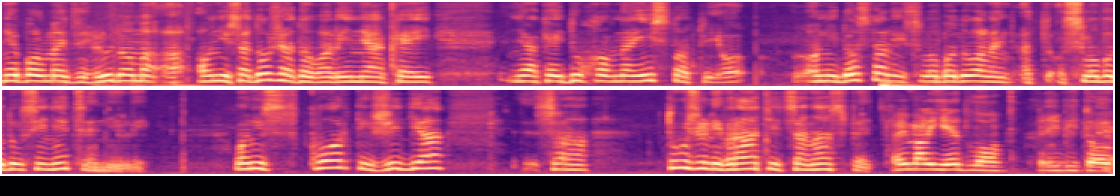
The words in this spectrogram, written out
nebol medzi ľudom a oni sa dožadovali nejakej, nejakej duchovnej istoty. O, oni dostali slobodu, ale a t- slobodu si necenili. Oni skôr, tí Židia, sa túžili vrátiť sa naspäť. Aby mali jedlo, príbytok,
